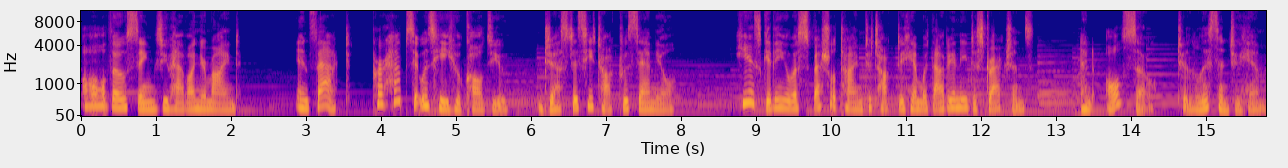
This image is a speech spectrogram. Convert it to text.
all those things you have on your mind in fact, perhaps it was he who called you, just as he talked with Samuel. He is giving you a special time to talk to him without any distractions, and also to listen to him.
